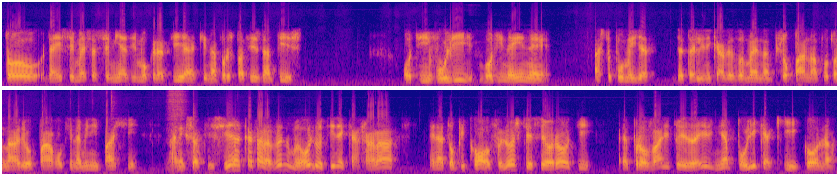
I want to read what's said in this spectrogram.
το να είσαι μέσα σε μια δημοκρατία και να προσπαθείς να πεις ότι η Βουλή μπορεί να είναι ας το πούμε για, τα ελληνικά δεδομένα πιο πάνω από τον Άριο Πάγο και να μην υπάρχει ανεξαρτησία, καταλαβαίνουμε όλοι ότι είναι καθαρά ένα τοπικό όφελος και θεωρώ ότι ε, προβάλλει το Ισραήλ μια πολύ κακή εικόνα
